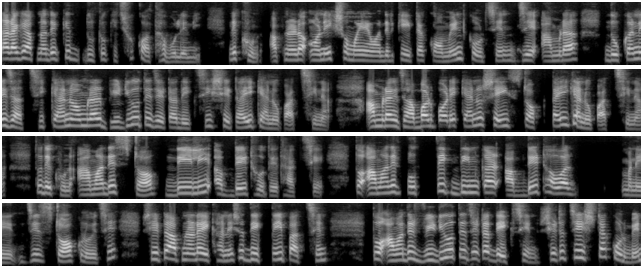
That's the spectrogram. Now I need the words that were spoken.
তার আগে আপনাদেরকে দুটো কিছু কথা বলে নিই। দেখুন, আপনারা অনেক সময় আমাদেরকে এটা কমেন্ট করছেন যে আমরা দোকানে যাচ্ছি, কেন আমরা ভিডিওতে যেটা দেখছি সেটাই কেন পাচ্ছি না? আমরা যাবার পরে কেন সেই স্টকটাই কেন পাচ্ছি না? তো দেখুন, আমাদের স্টক ডেলি আপডেট হতে থাকছে। তো আমাদের প্রত্যেক দিনকার আপডেট হওয়ার মানে যে স্টক রয়েছে, সেটা আপনারা এখানে এসে দেখতেই পাচ্ছেন। তো আমাদের ভিডিওতে যেটা দেখছেন, সেটা চেষ্টা করবেন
